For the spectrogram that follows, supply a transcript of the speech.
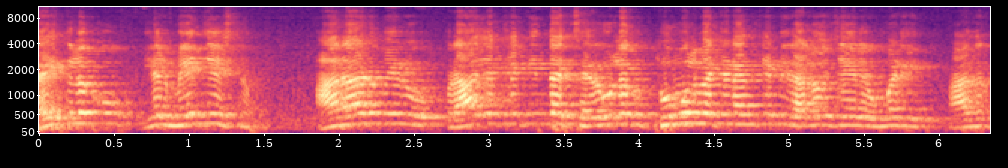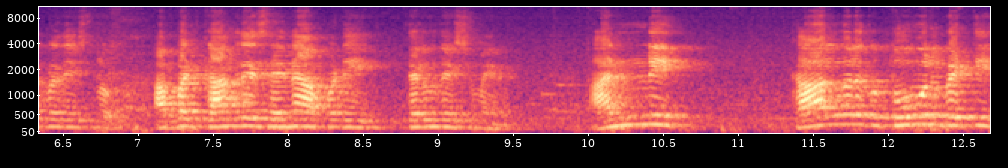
రైతులకు ఇవాళ మేం చేసినాం. ఆనాడు మీరు ప్రాజెక్టుల కింద చెరువులకు తూములు పెట్టడానికే మీరు అలో చేయలేదు ఉమ్మడి ఆంధ్రప్రదేశ్లో. అప్పటి కాంగ్రెస్ అయినా అప్పటి తెలుగుదేశం అయినా. అన్ని కాలువలకు తూములు పెట్టి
